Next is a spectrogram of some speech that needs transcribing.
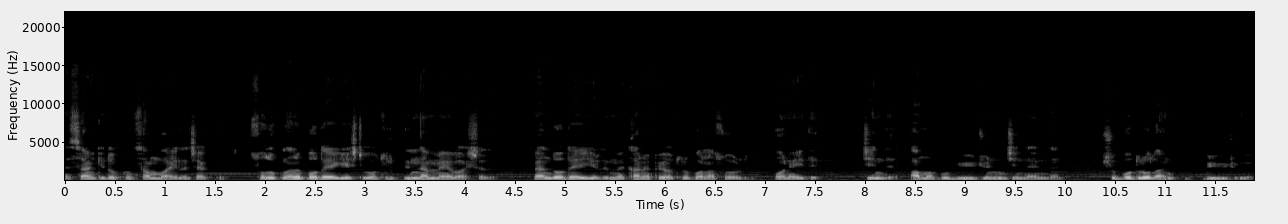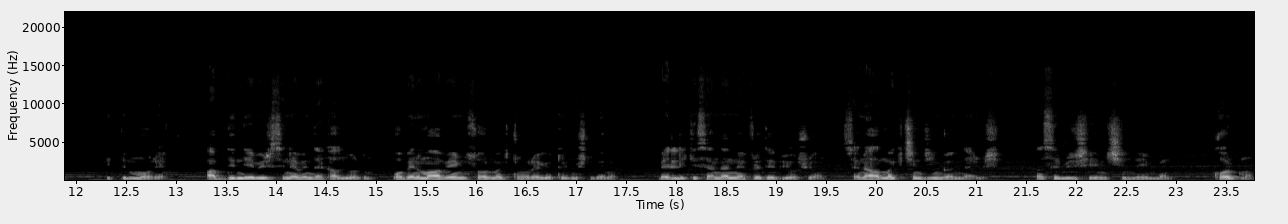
ve sanki dokunsam bayılacaktı. Soluklanıp odaya geçti ve oturup dinlenmeye başladı. Ben de odaya girdim ve kanepeye oturup ona sordum. O neydi? Cindi ama bu büyücünün cinlerinden. Şu bodur olan büyücü mü? Gittim mi oraya? Abdin diye birisinin evinde kalıyordum. O benim ağabeyimi sormak için oraya götürmüştü beni. Belli ki senden nefret ediyor şu an. Seni almak için cin göndermiş. Nasıl bir şeyin içindeyim ben? Korkma.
